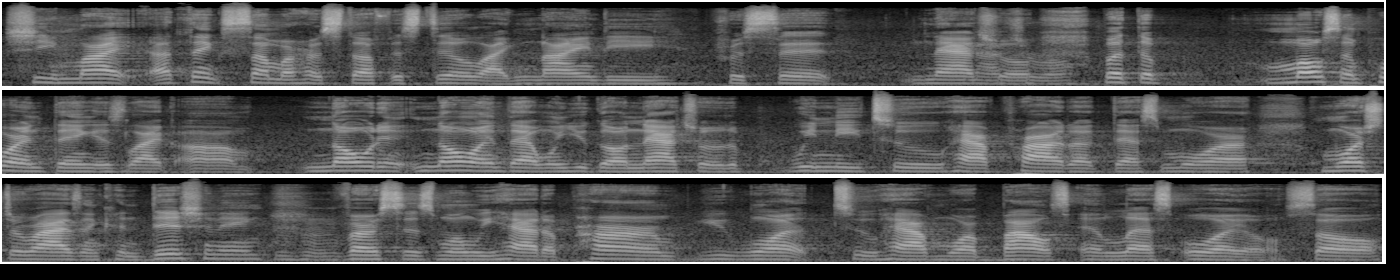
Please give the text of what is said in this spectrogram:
she might. I think some of her stuff is still like ninety percent natural. But the most important thing is like um, noting, knowing that when you go natural, we need to have product that's more moisturizing, conditioning, versus when we had a perm, you want to have more bounce and less oil. So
